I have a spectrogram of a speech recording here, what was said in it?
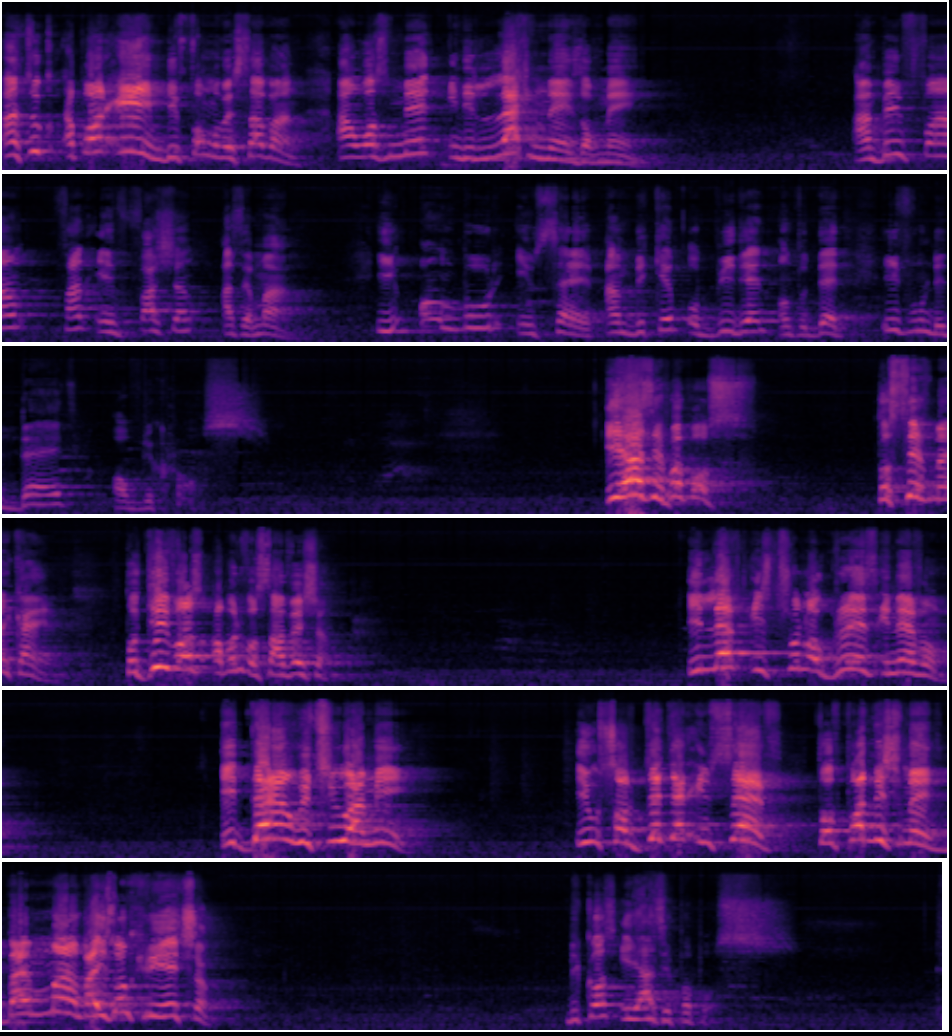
and took upon him the form of a servant, and was made in the likeness of men. And being found, found in fashion as a man, he humbled himself and became obedient unto death, even the death of the cross. He has a purpose to save mankind, to give us opportunity for salvation. He left his throne of grace in heaven. He died with you and me. He subjected himself to punishment by man, by his own creation. Because he has a purpose.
